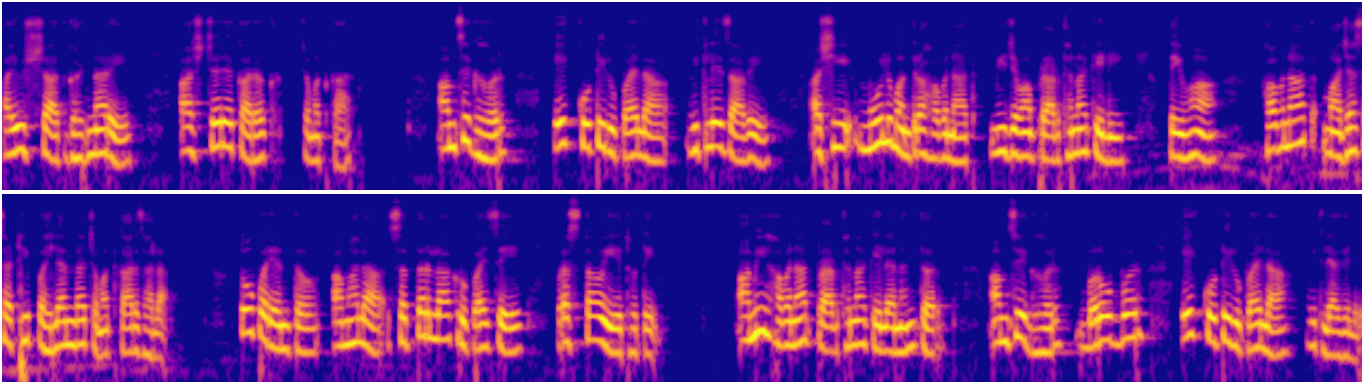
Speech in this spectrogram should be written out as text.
आयुष्यात घडणारे आश्चर्यकारक चमत्कार. आमचे घर एक कोटी रुपयाला विकले जावे अशी मूलमंत्र हवनात मी जेव्हा प्रार्थना केली तेव्हा हवनात माझ्यासाठी पहिल्यांदा चमत्कार झाला. तोपर्यंत आम्हाला सत्तर लाख रुपयाचे प्रस्ताव येत होते. आम्ही हवनात प्रार्थना केल्यानंतर आमचे घर बरोबर एक कोटी रुपयाला विकल्या गेले.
